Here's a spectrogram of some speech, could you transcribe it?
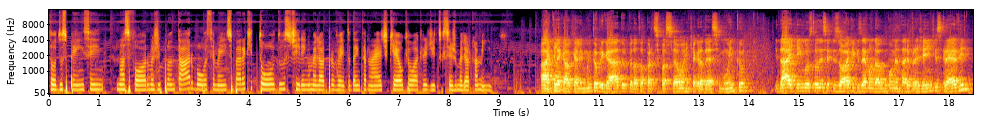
todos pensem nas formas de plantar boas sementes para que todos tirem o melhor proveito da internet, que é o que eu acredito que seja o melhor caminho. Ah, que legal, Kelly. Muito obrigado pela tua participação. A gente agradece muito. E Dai, quem gostou desse episódio e quiser mandar algum comentário pra gente, escreve.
